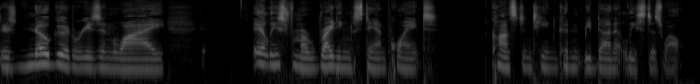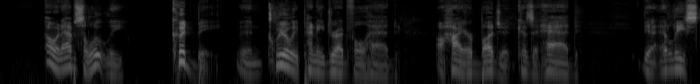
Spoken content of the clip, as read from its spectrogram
there's no good reason why, at least from a writing standpoint, Constantine couldn't be done at least as well. Oh, it absolutely could be. And clearly, Penny Dreadful had a higher budget because it had, yeah, at least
